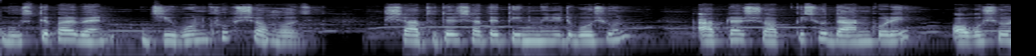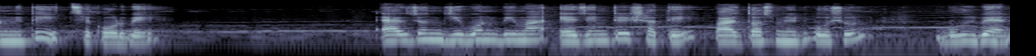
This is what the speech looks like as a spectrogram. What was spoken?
বুঝতে পারবেন জীবন খুব সহজ। সাধুদের সাথে তিন মিনিট বসুন, আপনার সব কিছু দান করে অবসর নিতে ইচ্ছে করবে। একজন জীবন বীমা এজেন্টের সাথে পাঁচ দশ মিনিট বসুন। বুঝবেন,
